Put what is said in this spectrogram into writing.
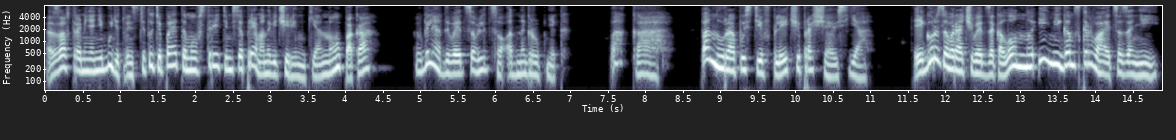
Завтра меня не будет в институте, поэтому встретимся прямо на вечеринке. Ну, пока». Вглядывается в лицо одногруппник. «Пока». Понуро опустив плечи, прощаюсь я. Егор заворачивает за колонну и мигом скрывается за ней.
